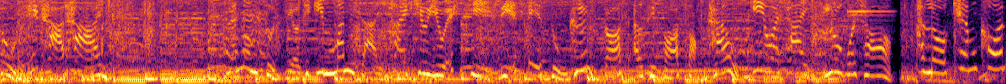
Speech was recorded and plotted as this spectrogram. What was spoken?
สูตรให้ท้าทาย และนมสูตรเดียวที่กิมมั่นใจ High QUHT DHA สูงขึ้น GOS l c f o s 2เท่า กีว่าใช่ ลูกว่าชอบพะโล้เข้มข้น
